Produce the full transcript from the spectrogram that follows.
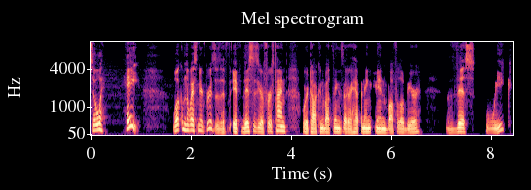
So, hey, welcome to West New York Brews. If, if this is your first time, we're talking about things that are happening in Buffalo Beer this week.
